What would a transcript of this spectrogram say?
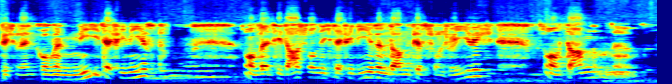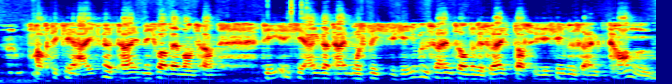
Beschränkungen nie definiert. Und wenn sie das schon nicht definieren, dann wird es schon schwierig. Und dann äh, die Geeignetheit, nicht wahr, wenn man sagt, die Geeignetheit muss nicht gegeben sein, sondern es reicht, dass sie gegeben sein kann,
